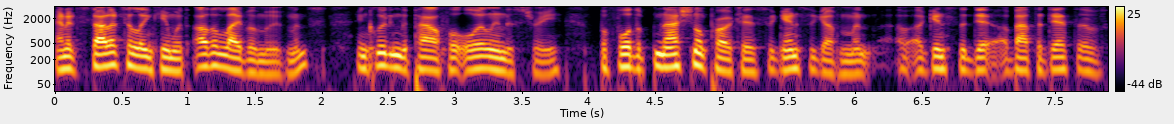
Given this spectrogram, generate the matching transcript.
and it started to link in with other labour movements, including the powerful oil industry, before the national protests against the government uh, against the de- about the death of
